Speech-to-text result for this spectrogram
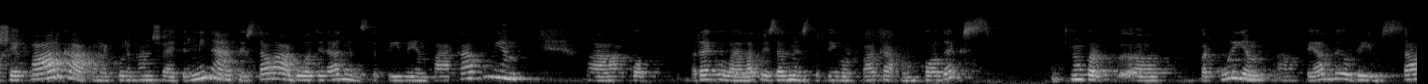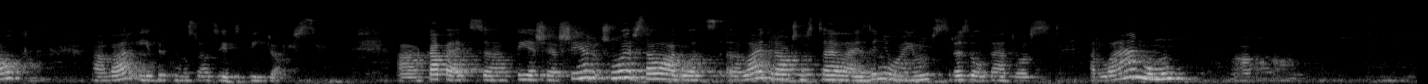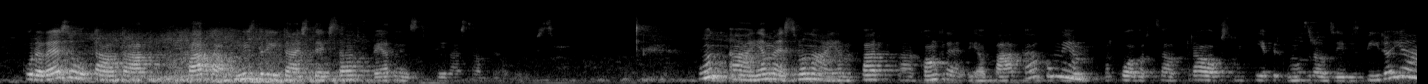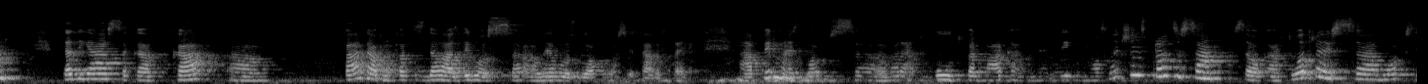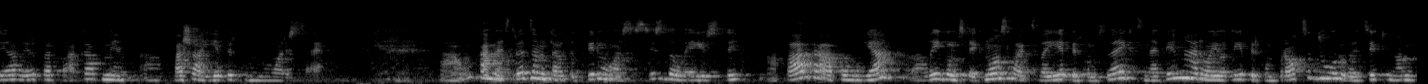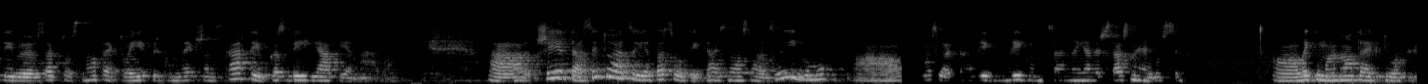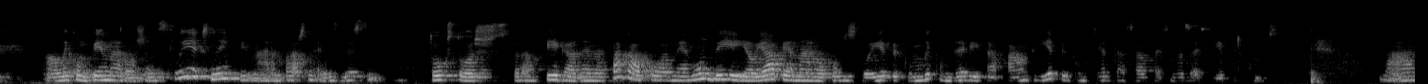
šie pārkāpumi, kuri man šeit ir minēti, ir salāgoti ar administratīviem pārkāpumiem, ko regulē Latvijas administratīvo pārkāpumu kodeks un par, par kuriem pie atbildības saukt var iepirkuma uzraudzības birojas. Kāpēc tieši ar šie, šo ir salāgots, lai trauksmes cēlēja ziņojums rezultētos ar lēmumu, kura rezultātā pārkāpuma izdarītājs tiek saukts pie administratīvās atbildības. Un, ja mēs runājam par konkrētiem pārkāpumiem, par ko var celt trauksmi iepirkuma uzraudzības birojā, tad jāsaka, ka pārkāpumi faktiski dalās divos lielos blokos, ja tā var teikt. Pirmais bloks varētu būt par pārkāpumiem līguma noslēgšanas procesā, savukārt otrais bloks jau ir par pārkāpumiem pašā iepirkuma norisē. Un, kā mēs redzam, tātad pirmos es izdalījusi pārkāpumu, ja līgums tiek noslēgts vai iepirkums veikts, nepiemērojot iepirkuma procedūru vai citu normatīvajos aktos noteikto iepirkuma veikšanas kārtību, kas bija jāpiemēro. Šī ir tā situācija, ja pasūtītājs noslēdz līgumu, noslēgtā līguma, līguma cena jau ir sasniegusi likumā noteikto likuma piemērošanas slieksni, piemēram, pārsniegus 10 tūkstošus piegādēm vai pakalpojumiem, un bija jau jāpiemēro publisko iepirkumu likuma 9. panta iepirkums, jeb tā sauktais mazais iepirkums.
